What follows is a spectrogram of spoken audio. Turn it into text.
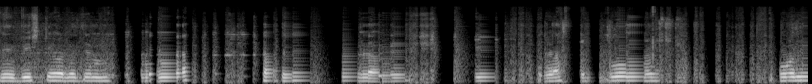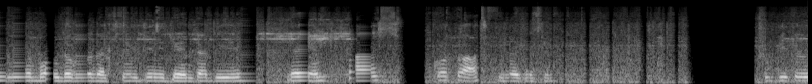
যে বৃষ্টি হলে যে রাস্তা বন্ধ করে রাখছে যে ড্রেনটা দিয়ে দেখেন কত আসতে লেগেছে দ্বিতীয়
